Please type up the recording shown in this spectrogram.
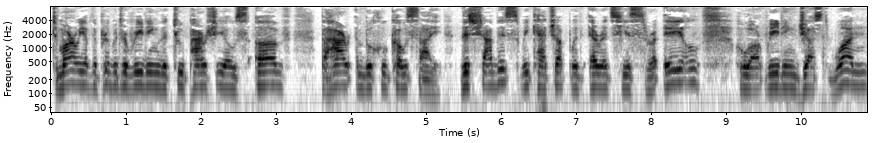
Tomorrow we have the privilege of reading the two parshios of Bahar and Bechukosai. This Shabbos we catch up with Eretz Yisrael, who are reading just one,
